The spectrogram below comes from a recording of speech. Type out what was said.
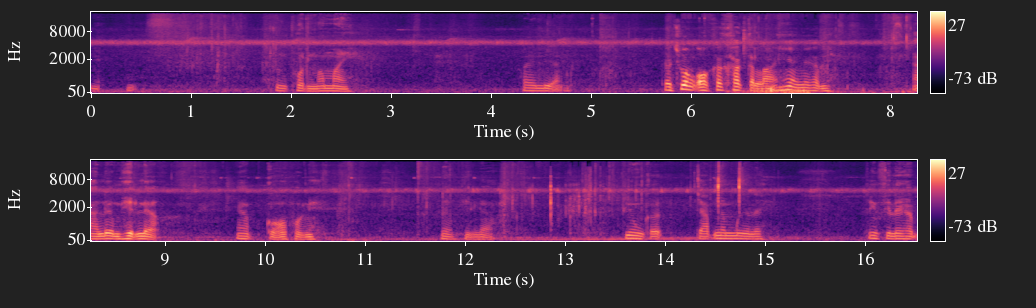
เนี่ยเพิ่งพ่นมาใหม่ ไฟเหลี่ยงแต่ช่วงออกคักๆกับหลายแห้งนะครับนี่อ่าเริ่มเห็นแล้วนะครับกอพวกนี้เริ่มเห็นแล้ว ยุ่งก็จับน้ำมือเลยจริงสิเลยครับ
